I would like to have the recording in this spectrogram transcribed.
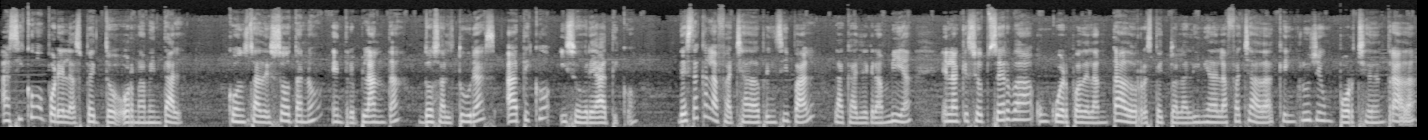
así como por el aspecto ornamental. Consta de sótano, entre planta, dos alturas, ático y sobreático. Destaca la fachada principal, la calle Gran Vía, en la que se observa un cuerpo adelantado respecto a la línea de la fachada que incluye un porche de entrada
